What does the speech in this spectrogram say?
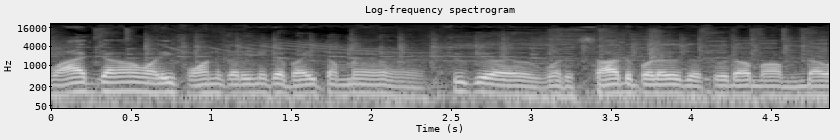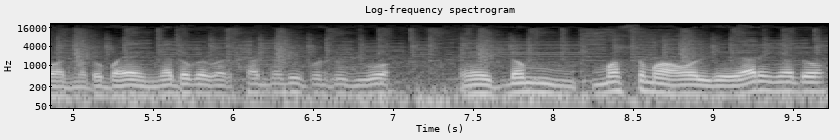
વાત જાણવા મળી ફોન કરીને કે ભાઈ, તમે શું કહેવાય, વરસાદ પડ્યો છે જસોદામાં અમદાવાદમાં. તો ભાઈ, અહીંયા તો કોઈ વરસાદ નથી પડતો, જુઓ. એકદમ મસ્ત માહોલ છે યાર અહીંયા તો.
